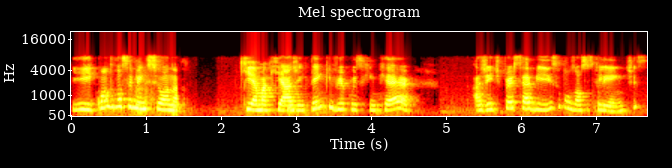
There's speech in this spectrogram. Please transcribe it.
E quando você menciona que a maquiagem tem que vir com skincare, a gente percebe isso com os nossos clientes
